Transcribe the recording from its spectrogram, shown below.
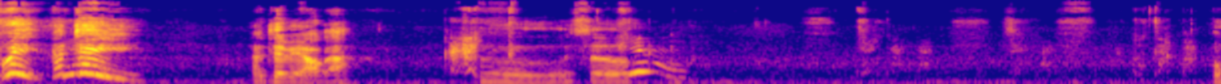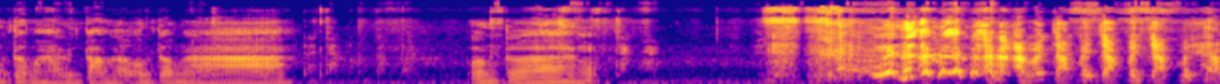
อุ้ยฮัจเจฮัจเจไม่ออกอะโอ้โหเซิร์ฟอ้วนตัวมาหาลุงต๋องเหรออ้วนตัวเหรออ้วนตัวไม่จับไม่จับไม่จับไม่จับ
